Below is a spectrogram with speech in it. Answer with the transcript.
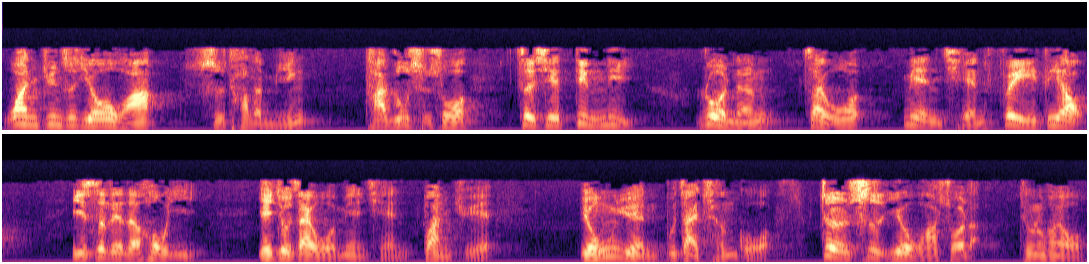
万军之耶和华是他的名。他如此说：这些定力若能在我面前废掉，以色列的后裔也就在我面前断绝，永远不再成国。这是耶和华说的，听众朋友，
